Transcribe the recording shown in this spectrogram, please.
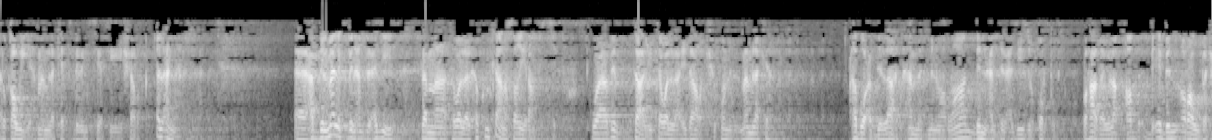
القوية مملكة بلنسيا في شرق الأندلس. آه، عبد الملك بن عبد العزيز لما تولى الحكم كان صغيرا في السن وبالتالي تولى إدارة شؤون المملكة أبو عبد الله محمد بن مروان بن عبد العزيز القرطبي وهذا يلقب بابن روبش.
